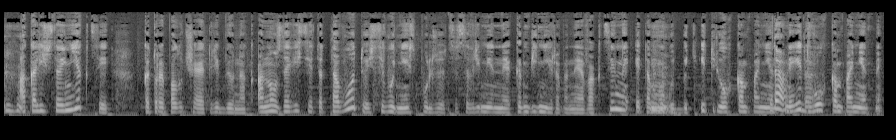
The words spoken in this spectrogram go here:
Угу. А количество инъекций которое получает ребенок, оно зависит от того, то есть сегодня используются современные комбинированные вакцины, это угу. могут быть и трехкомпонентные, да, и да. двухкомпонентные,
